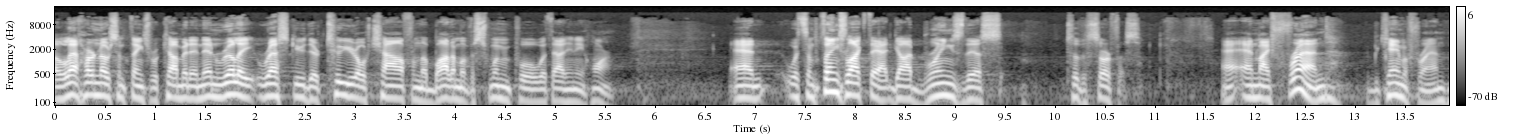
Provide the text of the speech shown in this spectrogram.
uh, let her know some things were coming, and then really rescue their two year old child from the bottom of a swimming pool without any harm. And with some things like that, God brings this to the surface. And, and my friend, who became a friend,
